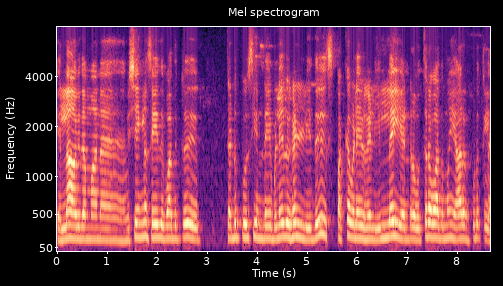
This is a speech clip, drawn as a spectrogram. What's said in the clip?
எல்லா விதமான விஷயங்களும் செய்து பார்த்துட்டு தடுப்பூசியினுடைய விளைவுகள் இது பக்க விளைவுகள் இல்லை என்ற உத்தரவாதமும் யாரும் கொடுக்கல.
